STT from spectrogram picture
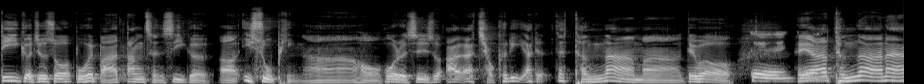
第一个就是说不会把它当成是一个啊艺术品啊，吼，或者是说啊啊巧克力啊在疼啊嘛，对不？对，哎呀疼啊那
